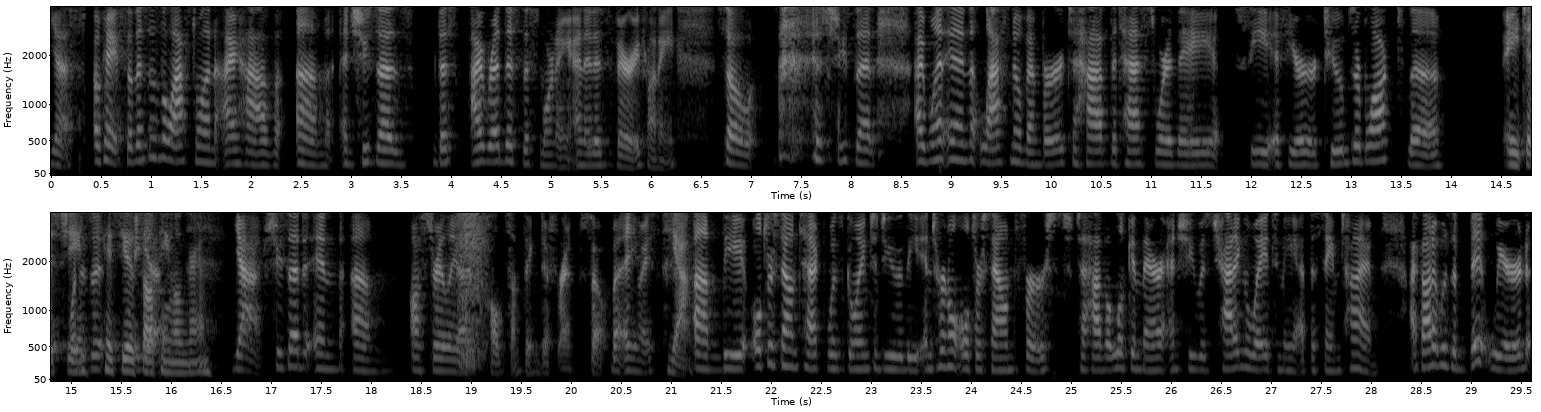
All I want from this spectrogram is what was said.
Yes. Okay, so this is the last one I have um and she says this I read this this morning and it is very funny. So she said, "I went in last November to have the test where they see if your tubes are blocked, the HSG, hysterosalpingogram. Yes. Yeah, she said in um Australia it's called something different. So, but anyways, yeah. Um the ultrasound tech was going to do the internal ultrasound first to have a look in there and she was chatting away to me at the same time. I thought it was a bit weird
